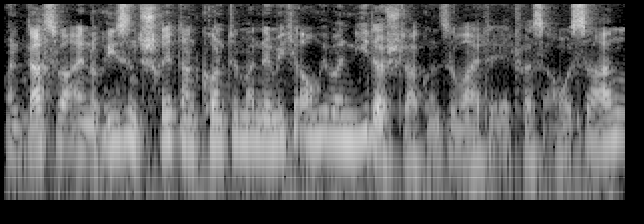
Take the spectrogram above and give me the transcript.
Und das war ein Riesenschritt. Dann konnte man nämlich auch über Niederschlag und so weiter etwas aussagen.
